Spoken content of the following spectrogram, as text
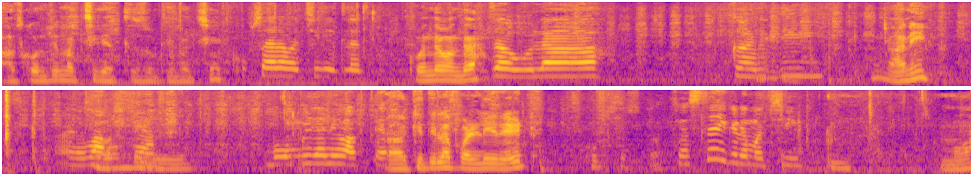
आज कोणती मच्छी घेतली सुकी मच्छी? खूप साऱ्या मच्छी घेतल्यात. कोणत्या कोणत्या? जवला कर्दी आणि? वागत्या बोंबील आणि वागत्या अं, कितीला पडली रेट खूप स्वस्त स्वस्त आहे इकडे मच्छी. मग?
